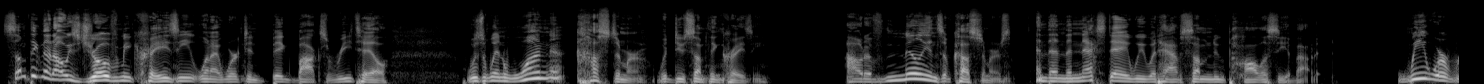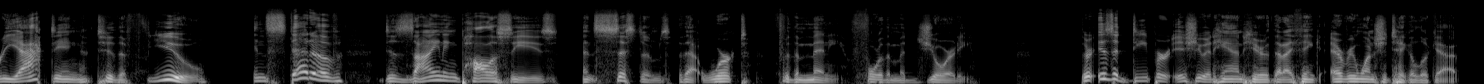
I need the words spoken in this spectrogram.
Something that always drove me crazy when I worked in big box retail was when one customer would do something crazy out of millions of customers. And then the next day we would have some new policy about it. we were reacting to the few instead of designing policies and systems that worked for the many, for the majority. There is a deeper issue at hand here that I think everyone should take a look at.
